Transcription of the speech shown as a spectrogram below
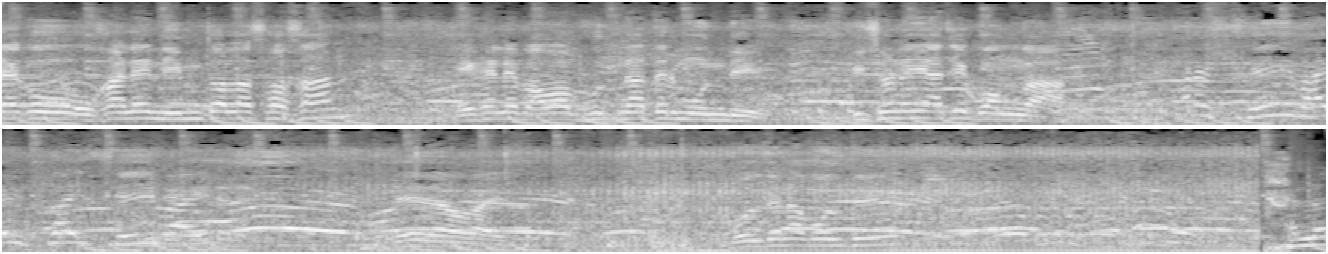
দেখো ওখানে নিমতলা শ্মশান এখানে বাবা ভূতনাথের মন্দির পিছনেই আছে গঙ্গা। সেই ভাই ভাই সেই ভাই এই দেখো ভাই বলতে না বলতে। হ্যালো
